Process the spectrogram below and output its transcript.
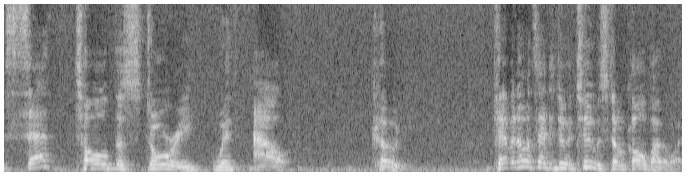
Seth told the story without Cody. Kevin Owens had to do it too with Stone Cold, by the way.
